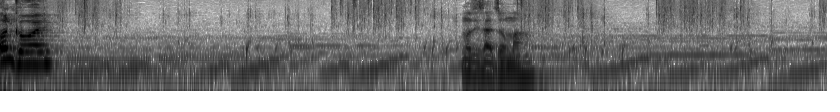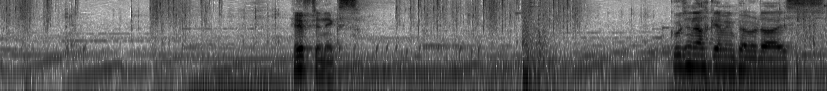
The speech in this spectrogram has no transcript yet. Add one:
Uncool. Muss ich es halt so machen. Hilft dir nix. Gute Nacht, Gaming Paradise.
